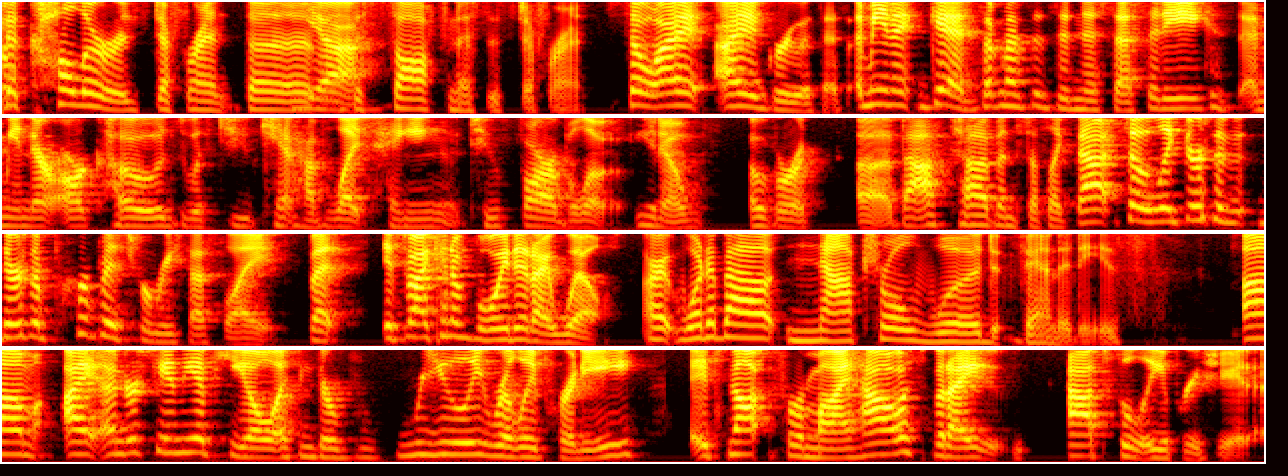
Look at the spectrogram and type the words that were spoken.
the color is different, the Yeah. the softness is different. So I I agree with this. I mean, again, sometimes it's a necessity because I mean there are codes with you can't have lights hanging too far below, you know, over a, a bathtub and stuff like that. So like there's a there's a purpose for recess lights, but if I can avoid it, I will. All right, what about natural wood vanities? Um, I understand the appeal. I think they're really really pretty. It's not for my house, but I absolutely appreciate it.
